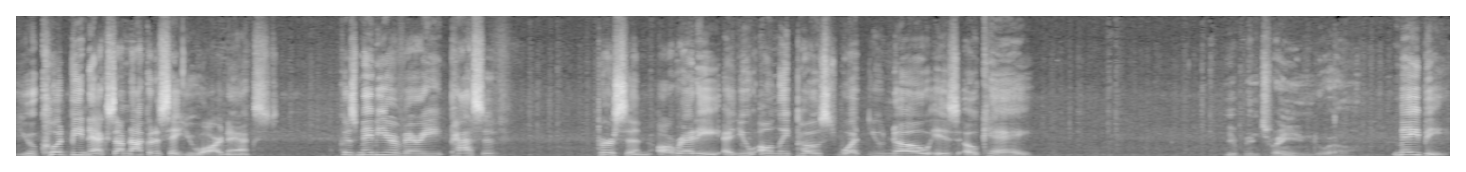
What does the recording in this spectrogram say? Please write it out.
You could be next. I'm not going to say you are next, because maybe you're a very passive person already and you only post what you know is okay. You've been trained well. Maybe.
